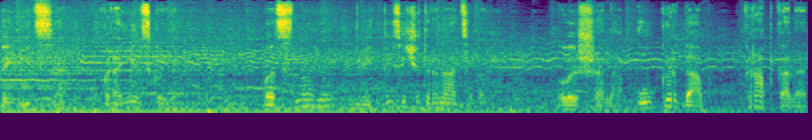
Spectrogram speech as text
Дивіться українською весною 2013-го лише на ukrdab.net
